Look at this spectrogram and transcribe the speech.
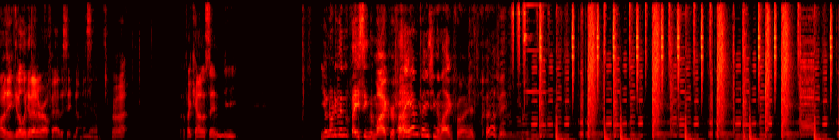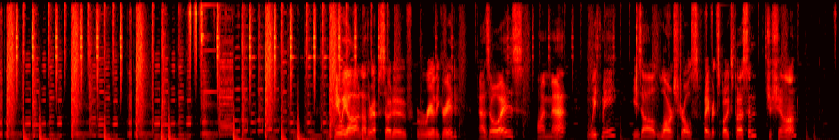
I was just gonna look at NRL fantasy. Nice. Yeah. All right. If I count us in, you. You're not even facing the microphone. I am facing the microphone. It's perfect. Here we are, another episode of Rear the Grid. As always, I'm Matt. With me is our Lawrence Stroll's favourite spokesperson, Jashan.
